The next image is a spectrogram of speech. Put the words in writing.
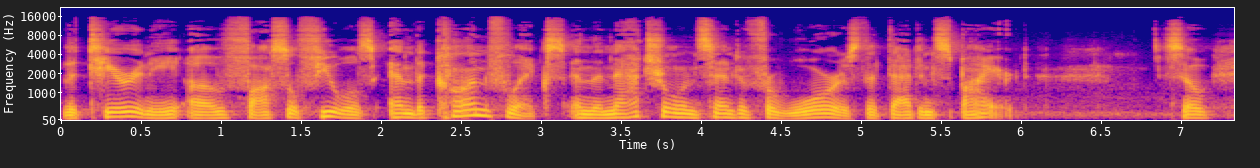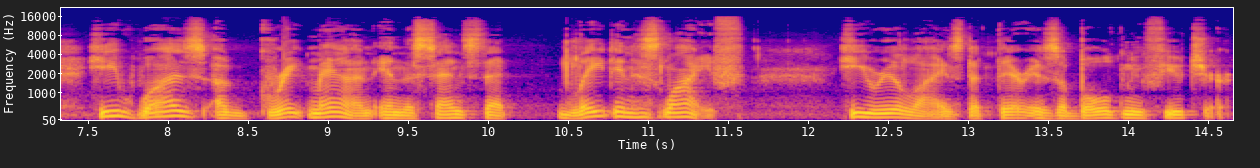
the tyranny of fossil fuels and the conflicts and the natural incentive for wars that that inspired. So he was a great man in the sense that late in his life, he realized that there is a bold new future.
